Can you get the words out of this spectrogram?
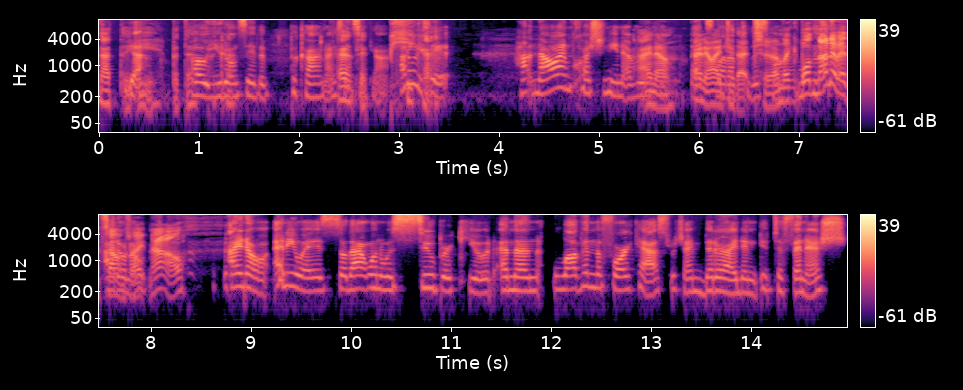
not the Yeah. e. But the oh, you don't say the pecan. I say don't say pecan. How do pecan. say it? How, now I'm questioning everything. I know. I know. I do to that this too. I'm like, well, none of it sounds right now. I know. Anyways, so that one was super cute. And then Love in the Forecast, which I'm bitter I didn't get to finish.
